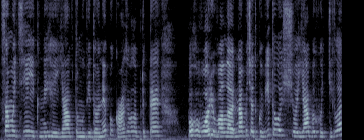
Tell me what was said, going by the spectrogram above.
Саме цієї книги я в тому відео не показувала, проте поговорювала на початку відео, що я би хотіла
